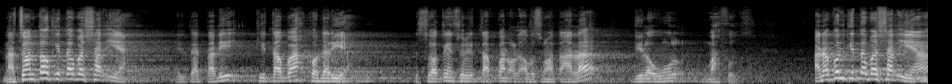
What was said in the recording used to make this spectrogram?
Nah, contoh kitabah syariah. Kita tadi kitabah qadariyah. Sesuatu yang sudah ditetapkan oleh Allah SWT di Lauhul Mahfuz. Adapun kitabah syariah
